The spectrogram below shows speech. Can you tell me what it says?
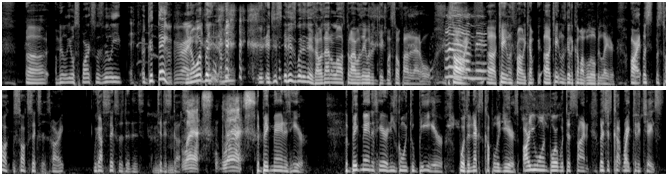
uh, Emilio Sparks was really a good thing. You know what? But I mean, it, it just it is what it is. I was at a loss, but I was able to dig myself out of that hole. It's all right. Oh, man. Uh, Caitlin's probably come. Uh, Caitlin's gonna come up a little bit later. All right, let's let's talk let's talk Sixers. All right, we got Sixers to dis- to discuss. Let's let's. The big man is here. The big man is here, and he's going to be here for the next couple of years. Are you on board with this signing? Let's just cut right to the chase.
